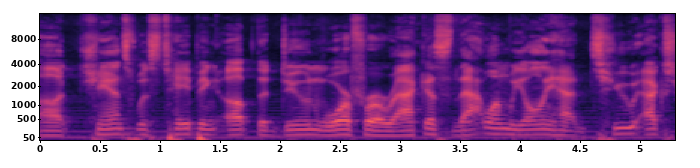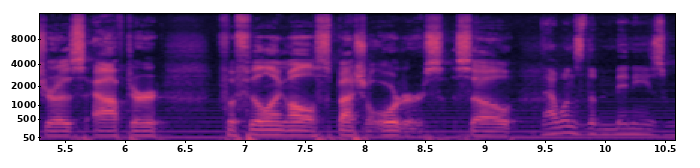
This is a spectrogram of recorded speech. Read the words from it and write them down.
Uh, Chance was taping up the Dune War for Arrakis. That one we only had two extras after fulfilling all special orders. So That one's the minis war game,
